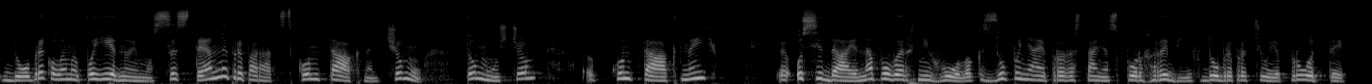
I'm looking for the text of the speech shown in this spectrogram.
Добре, коли ми поєднуємо системний препарат з контактним. Чому? тому що е, контактний е, осідає на поверхні голок, зупиняє проростання спор грибів, добре працює проти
